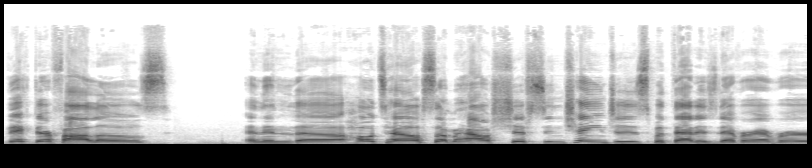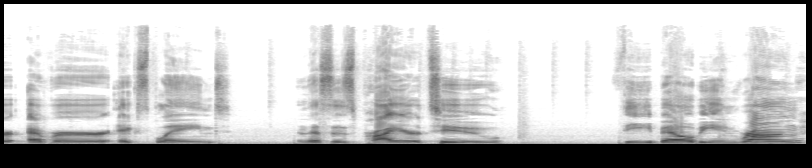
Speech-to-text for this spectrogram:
Victor follows. And then the hotel somehow shifts and changes, but that is never, ever, ever explained. And this is prior to the bell being rung.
